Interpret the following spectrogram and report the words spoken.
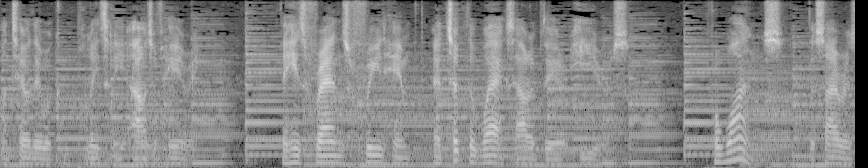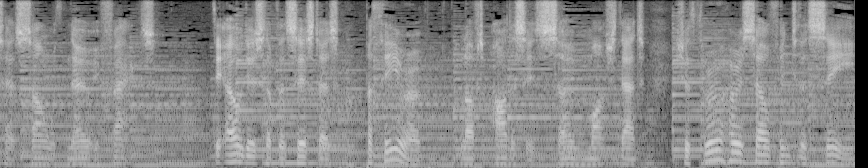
until they were completely out of hearing. Then his friends freed him and took the wax out of their ears. For once, the sirens had sung with no effect. The oldest of the sisters, Partherope, loved Odysseus so much that she threw herself into the sea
